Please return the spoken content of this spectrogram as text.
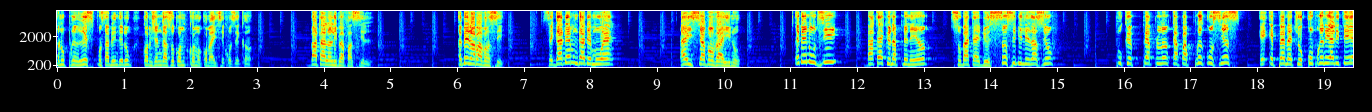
nous responsabilité nous, comme jeune garçon, comme, comme, comme haïtien conséquent. Bataille n'est pas facile. Eh bien, on pas avancé. C'est garder, garder moi, haïtien envahi nous. Eh bien, nous dit, bataille que nous avons menée, une bataille de sensibilisation pour que le peuple capable de prendre conscience et, et permettre de comprendre la réalité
